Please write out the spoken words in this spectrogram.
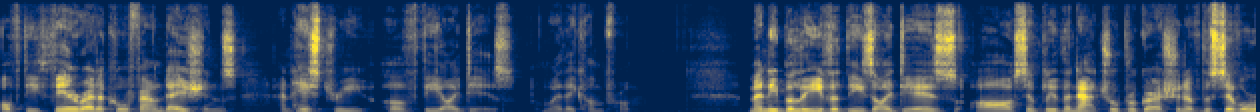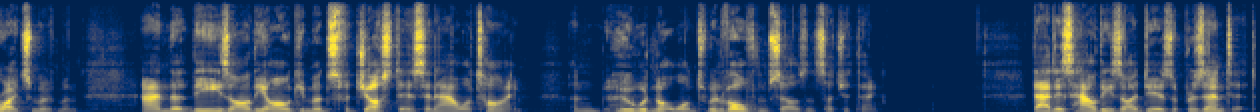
of the theoretical foundations and history of the ideas where they come from. Many believe that these ideas are simply the natural progression of the civil rights movement, and that these are the arguments for justice in our time, and who would not want to involve themselves in such a thing. That is how these ideas are presented.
